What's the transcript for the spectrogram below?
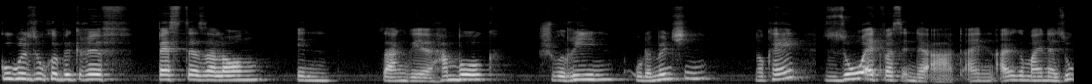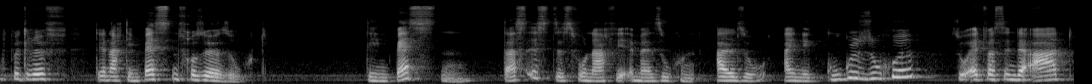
Google-Suchebegriff, bester Salon in, sagen wir, Hamburg, Schwerin oder München. Okay? So etwas in der Art. Ein allgemeiner Suchbegriff, der nach dem besten Friseur sucht. Den besten, das ist es, wonach wir immer suchen. Also eine Google-Suche, so etwas in der Art.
